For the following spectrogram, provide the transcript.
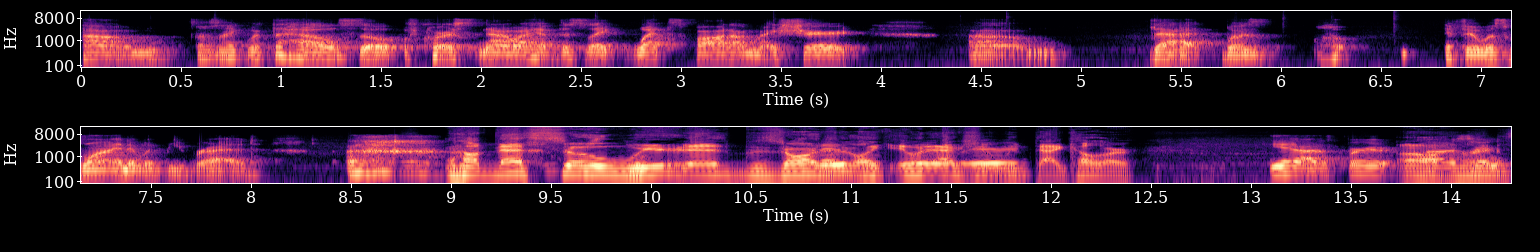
um, I was like, "What the hell?" So of course now I have this like wet spot on my shirt. Um, that was, if it was wine, it would be red. Oh, that's so weird. That's bizarre That that like it would actually weird. that color. Yeah, for Oh, uh, a certain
